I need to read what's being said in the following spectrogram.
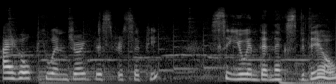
I hope you enjoyed this recipe. See you in the next video.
